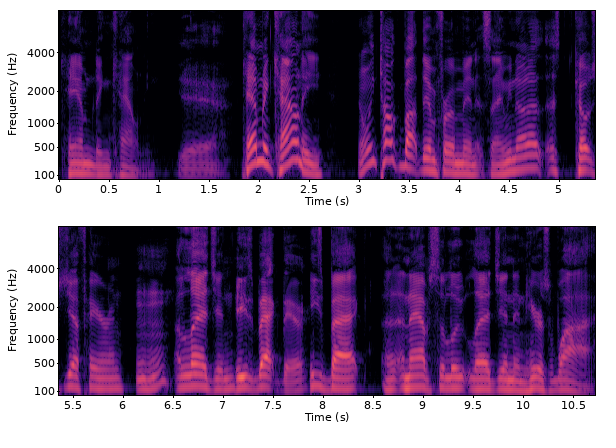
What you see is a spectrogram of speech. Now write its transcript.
Camden County. Yeah. Camden County and we talk about them for a minute, Sam. You know, that's Coach Jeff Herron, mm-hmm. a legend. He's back there. He's back, an absolute legend, and here's why.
